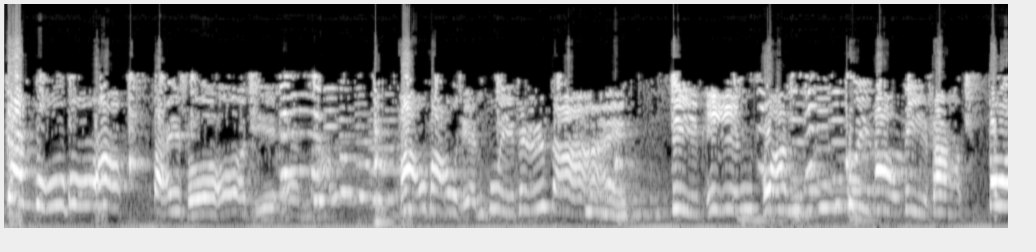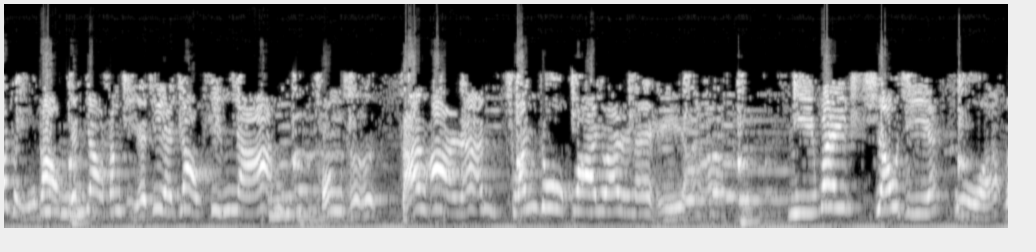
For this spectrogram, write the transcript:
战不过白蛇剑呐，好宝剑贵之在地平川，跪到地上多主告，连叫声姐姐要听言，从此咱二人全住花园内呀、你为小姐，我为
